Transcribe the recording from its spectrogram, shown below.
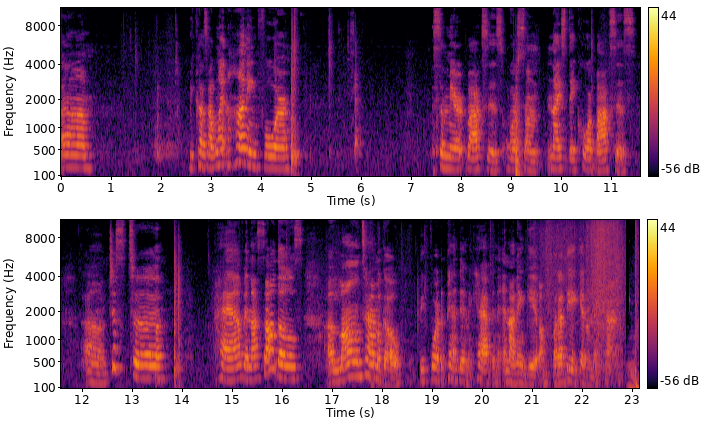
um, because I went hunting for some mirrored boxes or some nice decor boxes um, just to have. And I saw those a long time ago before the pandemic happened and I didn't get them. But I did get them this time.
